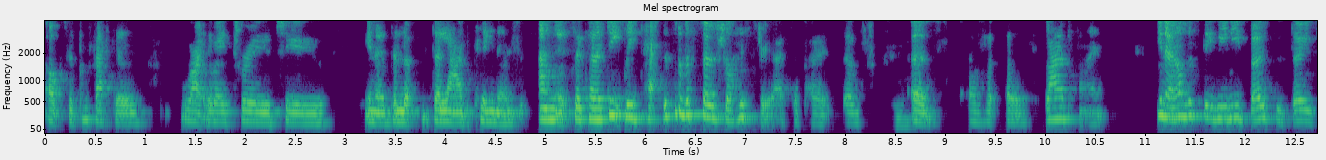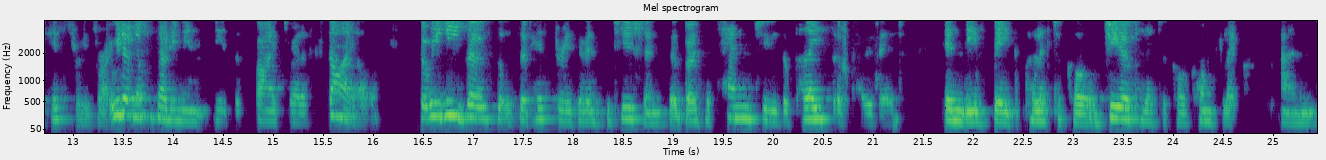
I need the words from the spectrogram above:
Oxford professors right the way through to you know the the lab cleaners, and it's a kind of deeply te- it's sort of a social history, I suppose, of mm. of of of lab science. You know, obviously we need both of those histories, right? We don't necessarily mean, need the spy thriller style, but we need those sorts of histories of institutions that both attend to the place of COVID in these big political, geopolitical conflicts and,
